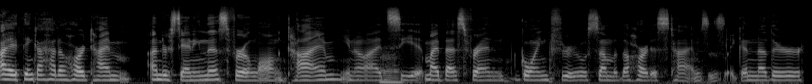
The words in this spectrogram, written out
I think I had a hard time understanding this for a long time. You know, I'd uh. see it. My best friend going through some of the hardest times is like another.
